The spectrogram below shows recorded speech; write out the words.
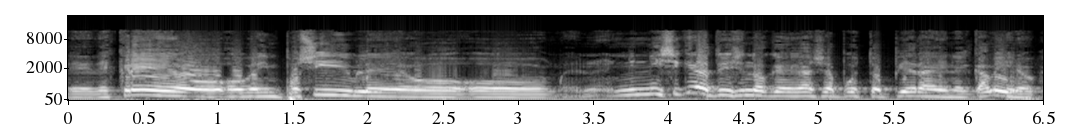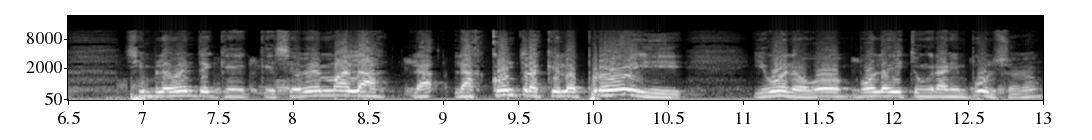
eh, descreo o ve imposible o, ni, siquiera estoy diciendo que haya puesto piedra en el camino, simplemente que, se ven más las, las contras que los pros y, y bueno, vos, vos le diste un gran impulso, ¿no?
